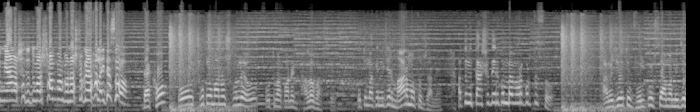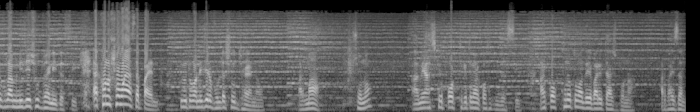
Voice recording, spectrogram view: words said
তুমি আমার সাথে তোমার সম্পর্ক নষ্ট করে ফেলাইতাছো? দেখো ও ছোট মানুষ হলেও ও তোমাকে অনেক ভালোবাসে। ও তোমাকে নিজের মার মতো জানে। আর তুমি তার সাথে এরকম ব্যবহার করতেছো? আমি যেহেতু ভুল করছি আমার নিজের ভুল আমি নিজেই শুধরাই নিতেছি। এখনও সময় আছে পায়েল। তুমি তোমার নিজের ভুলটা শুধরায় নাও। আর মা শোনো আমি আজকের পর থেকে তোমার কথা দিতেছি। আর কখনো তোমাদের বাড়িতে আসব না। আর ভাইজান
